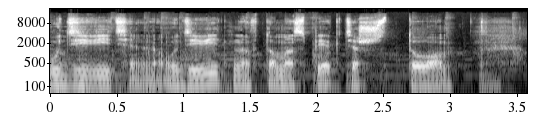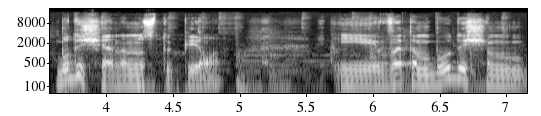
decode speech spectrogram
удивительно. Удивительно в том аспекте, что будущее оно наступило. И в этом будущем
